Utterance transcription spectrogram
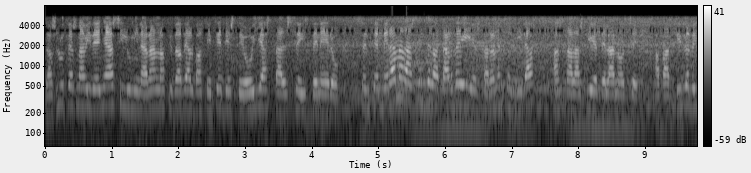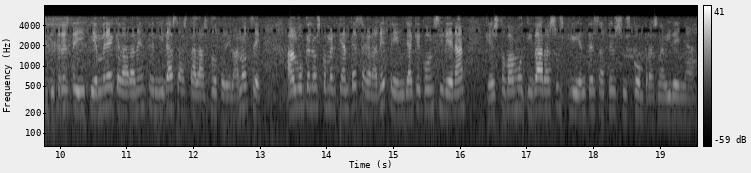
Las luces navideñas iluminarán la ciudad de Albacete desde hoy hasta el 6 de enero. Se encenderán a las 6 de la tarde y estarán encendidas hasta las 10 de la noche. A partir del 23 de diciembre quedarán encendidas hasta las 12 de la noche, algo que los comerciantes agradecen ya que consideran que esto va a motivar a sus clientes a hacer sus compras navideñas.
